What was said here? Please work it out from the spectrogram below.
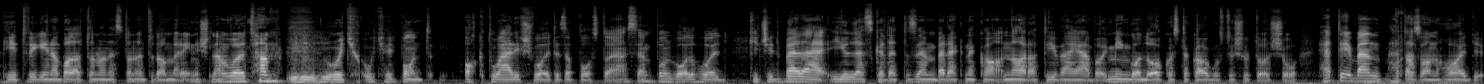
hétvégén a Balatonon, ezt onnan tudom, mert én is nem voltam, úgy, úgyhogy pont aktuális volt ez a poszt olyan szempontból, hogy kicsit beleilleszkedett az embereknek a narratívájába, hogy mind gondolkoztak augusztus utolsó hetében, hát azon, hogy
